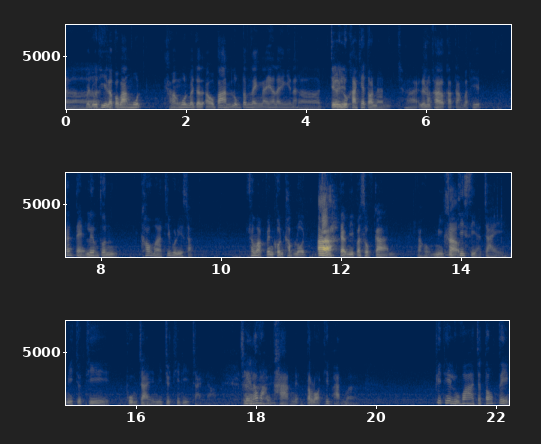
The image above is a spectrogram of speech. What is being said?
อ่าไปดูที่แล้วก็วางมุดครับวางมุดว่าจะเอาบ้านลงตำแหน่งไหนอะไรอย่างเงี้ยนะอ่าเจอลูกค้าแค่ตอนนั้นใช่แล้วลูกค้าก็กลับต่างประเทศ ตั้งแต่เริ่มต้นเข้ามาที่บริษัท สมัครเป็นคนขับรถอ่าแต่มีประสบการณ์นะครับผมมีจุคดรับที่เสียใจ มีจุดที่ภูมิใจ มีจุดที่ดีใจแล้ว ใช่ในระหว่างทางเนี่ยตลอดที่ผ่านมา พี่เท่รู้ว่าจะต้องเตง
